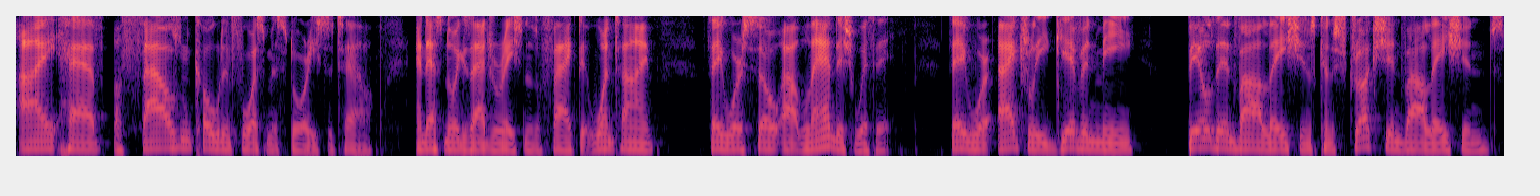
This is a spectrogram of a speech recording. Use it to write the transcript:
I have a thousand code enforcement stories to tell. And that's no exaggeration of the fact that one time they were so outlandish with it, they were actually giving me building violations, construction violations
